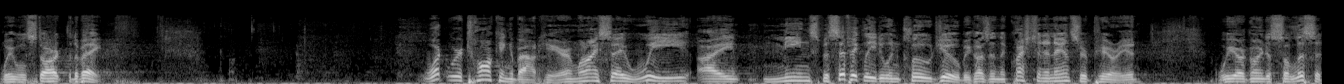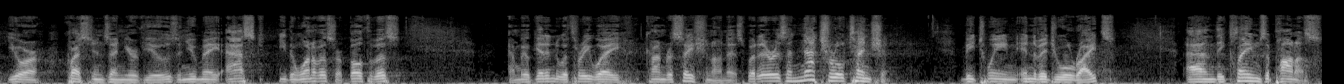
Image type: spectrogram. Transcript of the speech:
we will start the debate. What we're talking about here, and when I say we, I mean specifically to include you, because in the question and answer period, we are going to solicit your questions and your views, and you may ask either one of us or both of us, and we'll get into a three-way conversation on this. But there is a natural tension between individual rights and the claims upon us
